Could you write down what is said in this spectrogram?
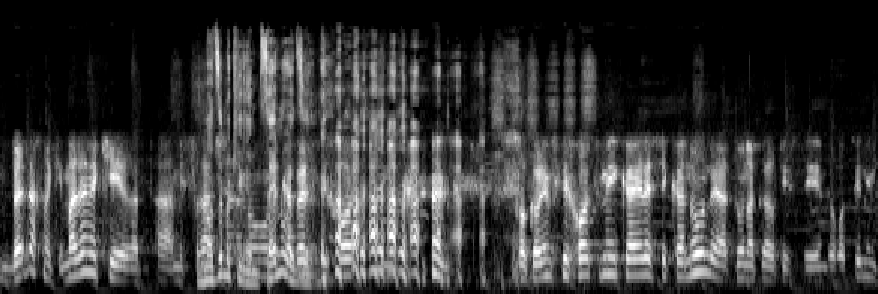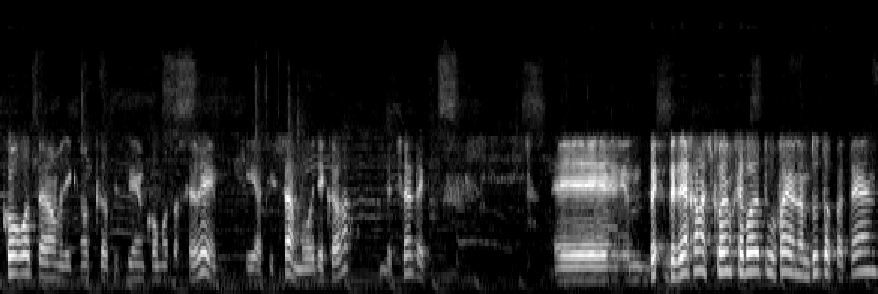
בטח מכיר, מה זה מכיר? המשרד מה זה מכיר? שלנו המצאנו את מקבל זה. שיחות- אנחנו מקבלים שיחות מכאלה שקנו לאתונה כרטיסים ורוצים למכור אותם ולקנות כרטיסים במקומות אחרים, כי הטיסה מאוד יקרה, בצדק. אה, בדרך כלל מה שקורה עם חברות התעופה, הם למדו את הפטנט,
